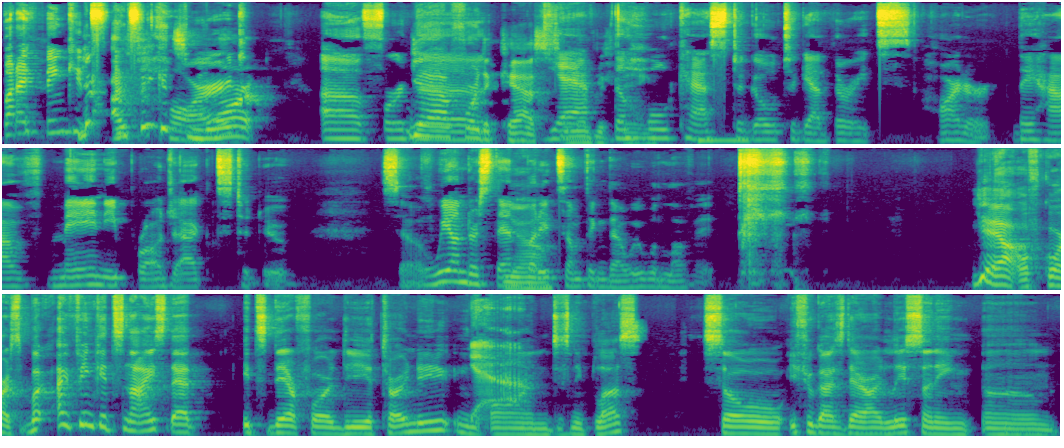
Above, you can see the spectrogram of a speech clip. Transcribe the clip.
but I think it's Yeah, I think it's more. Uh for the Yeah, for the cast and yeah the whole cast to go together it's harder they have many projects to do so we understand but it's something that we would love it Yeah, of course. But I think it's nice that it's there for the eternity Yeah. on Disney Plus. So if you guys there are listening, um,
